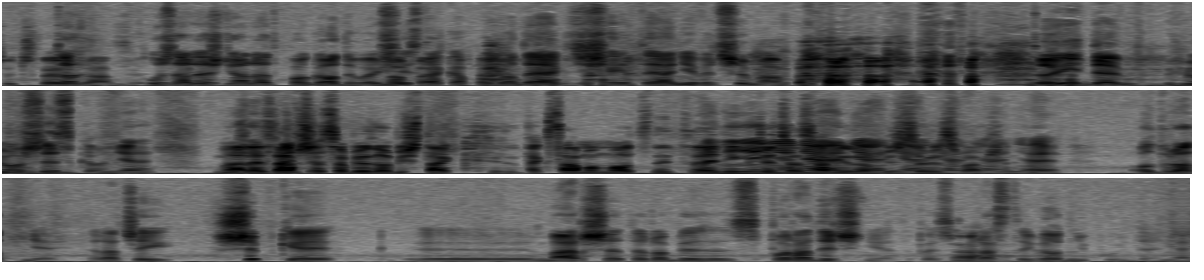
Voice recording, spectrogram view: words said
Czy cztery To razy? uzależnione od pogody, bo jeśli No jest tak. taka pogoda jak dzisiaj, to ja nie wytrzymam. to idę mimo wszystko, nie? No ale zawsze sobie robisz tak, tak samo mocny trening, czy czasami nie, robisz nie, sobie nie, słabsze? Nie, nie, odwrotnie. Raczej szybkie y, marsze to robię sporadycznie. To powiedzmy Aha. raz w tygodniu pójdę, nie?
